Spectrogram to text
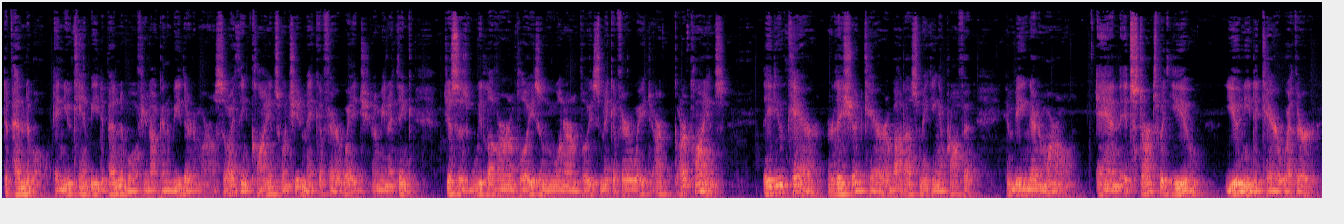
dependable. And you can't be dependable if you're not going to be there tomorrow. So I think clients want you to make a fair wage. I mean, I think just as we love our employees and we want our employees to make a fair wage, our, our clients, they do care, or they should care about us making a profit and being there tomorrow. And it starts with you. You need to care whether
